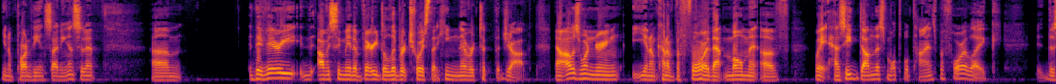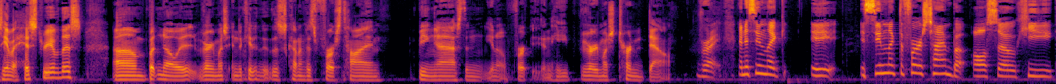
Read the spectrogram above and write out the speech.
you know, part of the inciting incident. Um, they very obviously made a very deliberate choice that he never took the job. Now, I was wondering, you know, kind of before that moment of, wait, has he done this multiple times before? Like, does he have a history of this? Um, but no, it very much indicated that this is kind of his first time being asked, and you know, for and he very much turned it down. Right, and it seemed like it. It seemed like the first time, but also he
